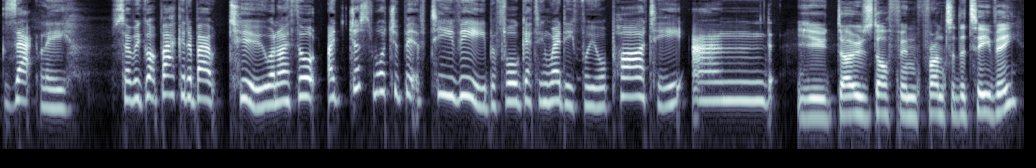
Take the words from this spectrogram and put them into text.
Exactly. So we got back at about two, and I thought I'd just watch a bit of TV before getting ready for your party, and You dozed off in front of the TV?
